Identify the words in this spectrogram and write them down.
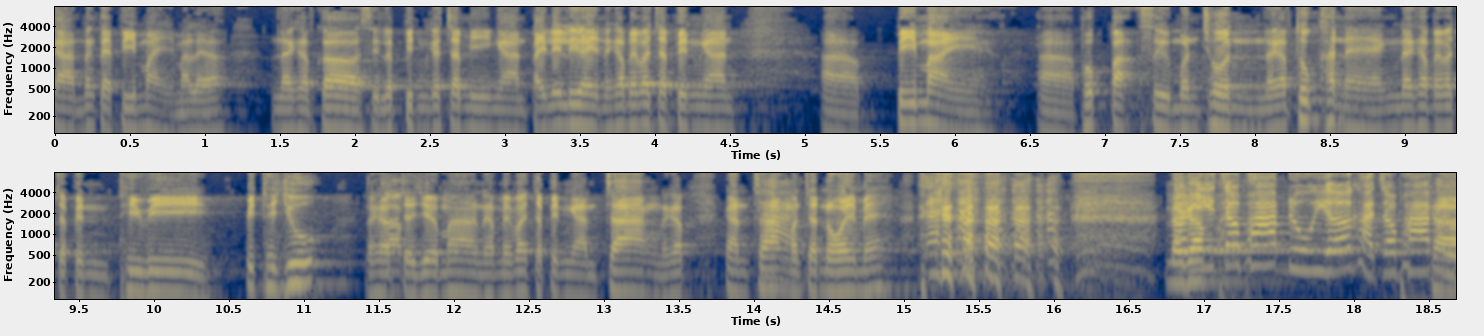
กาลตั้งแต่ปีใหม่มาแล้วนะครับ ก็ศิลปินก็จะมีงานไปเรื่อยๆนะครับ ไม่ว่าจะเป็นงานอ่าปีใหม่อ่าพบปะสื่อมวลชนนะครับ ทุกแขนงนะครับ ไม่ว่าจะเป็นทีวีวิทยุนะครับ ครับ จะเยอะมากนะครับ ไม่ว่าจะเป็นงานจ้างนะครับ งานจ้างค่ะ มันจะน้อยไหม ตอนนะครับ นี้เจ้าภาพดูเยอะค่ะ เจ้าภาพครับดู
